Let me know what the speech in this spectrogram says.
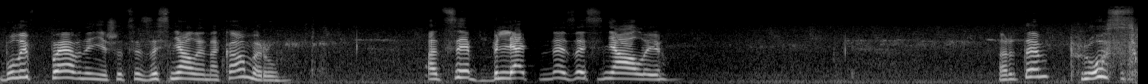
Були впевнені, що це засняли на камеру, а це, блядь, не засняли. Артем просто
